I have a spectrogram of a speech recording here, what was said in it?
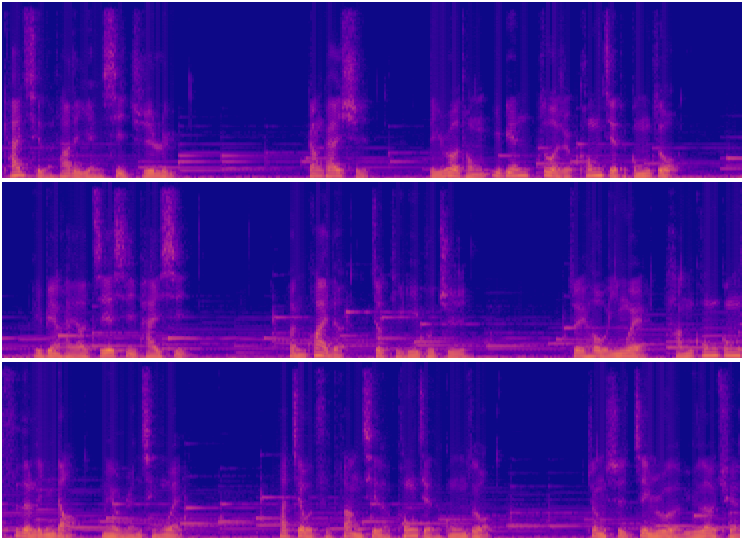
开启了他的演戏之旅。刚开始，李若彤一边做着空姐的工作，一边还要接戏拍戏，很快的就体力不支，最后因为航空公司的领导没有人情味，他就此放弃了空姐的工作。正式进入了娱乐圈。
